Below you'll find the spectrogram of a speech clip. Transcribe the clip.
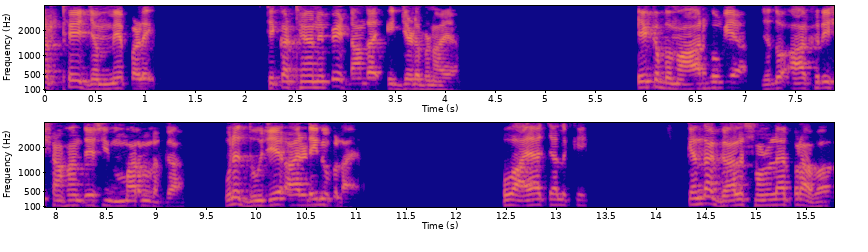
ਇਕੱਠੇ ਜੰਮੇ ਪਲੇ ਤੇ ਇਕੱਠਿਆਂ ਨੇ ਭੇਡਾਂ ਦਾ ਇੱਜੜ ਬਣਾਇਆ। ਇੱਕ ਬਿਮਾਰ ਹੋ ਗਿਆ, ਜਦੋਂ ਆਖਰੀ ਸ਼ਾਹਾਂ ਦੇ ਸੀ ਮਰਨ ਲੱਗਾ। ਉਹਨੇ ਦੂਜੇ ਆਰੜੀ ਨੂੰ ਬੁਲਾਇਆ। ਉਹ ਆਇਆ ਚੱਲ ਕੇ। ਕਹਿੰਦਾ, ਗੱਲ ਸੁਣ ਲੈ ਭਰਾਵਾ।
